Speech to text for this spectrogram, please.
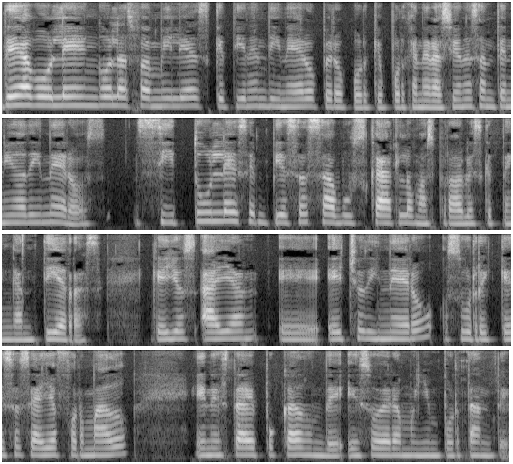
de abolengo las familias que tienen dinero, pero porque por generaciones han tenido dineros, si tú les empiezas a buscar, lo más probable es que tengan tierras, que ellos hayan eh, hecho dinero, su riqueza se haya formado en esta época donde eso era muy importante.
